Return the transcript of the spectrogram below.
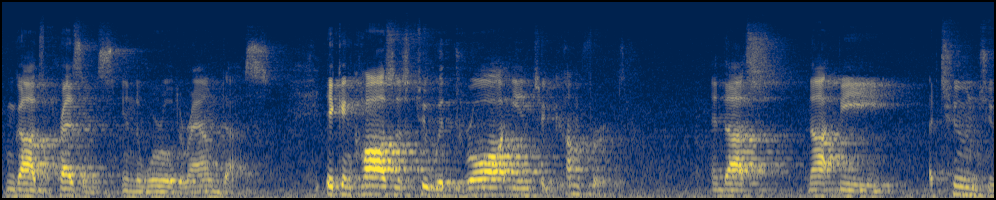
from God's presence in the world around us. It can cause us to withdraw into comfort and thus not be attuned to,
